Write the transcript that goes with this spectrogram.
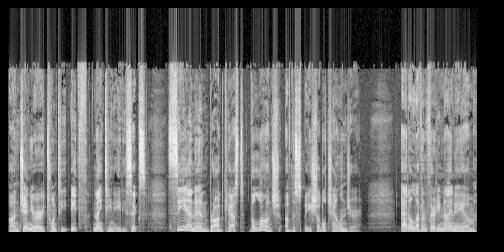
on January 28, 1986, CNN broadcast the launch of the Space Shuttle Challenger. At 11:39 a.m.,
